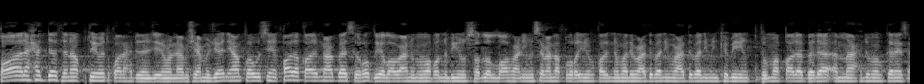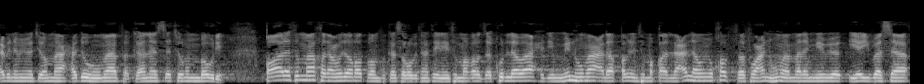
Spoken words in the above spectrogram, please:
قال حدثنا قتيبة قال حدثنا جرير بن عن مجاهد عن طاووس قال قال ابن عباس رضي الله عنه مر النبي صلى الله عليه وسلم على قبرين فقال انهما لمعذبان معذبان من كبير ثم قال بلى أما أحدهما فكان يسعى بالنميمة وأما أحدهما فكان يستتر من بوله. قال ثم أخذ عودا رطبا فكسره باثنتين ثم غرز كل واحد منهما على قبر ثم قال لعله يخفف عنهما ما لم ييبسا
